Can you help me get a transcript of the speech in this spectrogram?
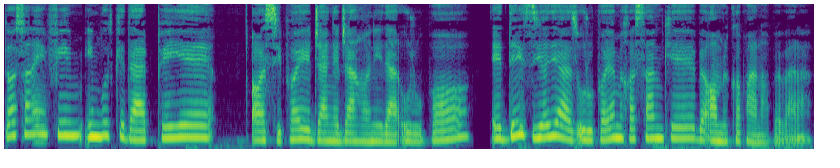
داستان این فیلم این بود که در پی آسیبهای جنگ جهانی در اروپا عده زیادی از اروپایی می‌خواستن که به آمریکا پناه ببرن.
